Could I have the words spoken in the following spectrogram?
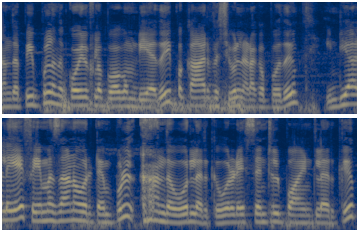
அந்த பீப்புள் அந்த கோயிலுக்குள்ளே போக முடியாது. இப்போ கார் ஃபெஸ்டிவல் நடக்க போகுது. இந்தியாவிலேயே ஃபேமஸான ஒரு டெம்பிள் அந்த ஊரில் இருக்குது ஊருடைய சென்ட்ரல் பாயிண்டில் இருக்குது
